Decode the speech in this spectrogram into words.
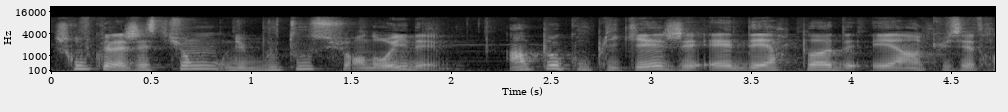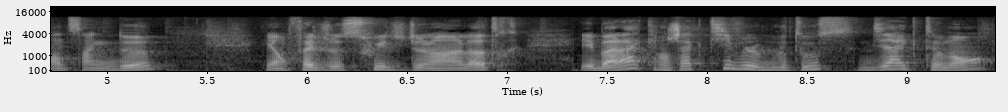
Je trouve que la gestion du Bluetooth sur Android est un peu compliquée. J'ai des AirPods et un QC35.2 et en fait je switch de l'un à l'autre. Et bah là quand j'active le Bluetooth directement,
